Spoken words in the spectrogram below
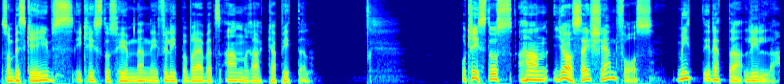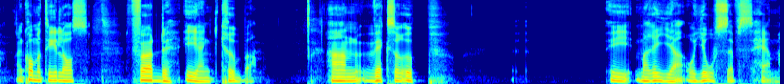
som beskrivs i Kristushymnen i Filipperbrevets andra kapitel. Och Kristus han gör sig känd för oss mitt i detta lilla. Han kommer till oss född i en krubba. Han växer upp i Maria och Josefs hem.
